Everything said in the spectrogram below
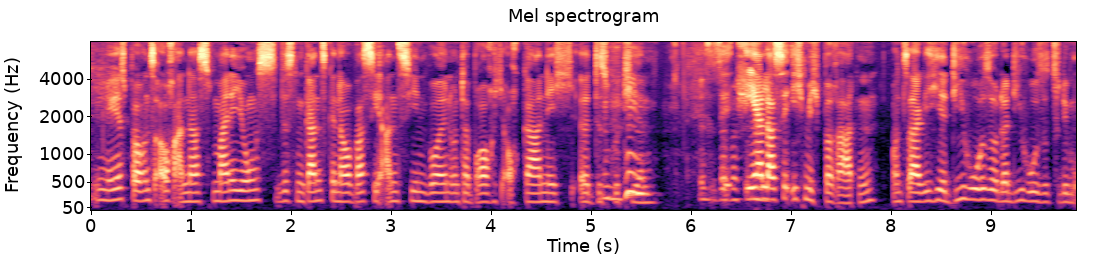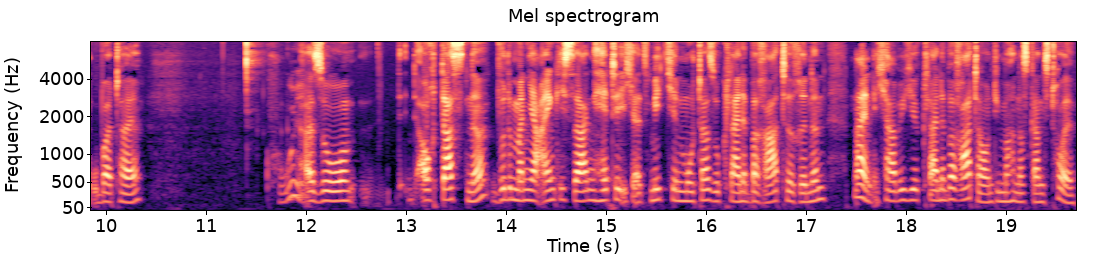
Nee, ist bei uns auch anders. Meine Jungs wissen ganz genau, was sie anziehen wollen und da brauche ich auch gar nicht äh, diskutieren. Das ist aber schön. Eher lasse ich mich beraten und sage hier die Hose oder die Hose zu dem Oberteil. Cool. Also auch das, ne, würde man ja eigentlich sagen, hätte ich als Mädchenmutter so kleine Beraterinnen. Nein, ich habe hier kleine Berater und die machen das ganz toll.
